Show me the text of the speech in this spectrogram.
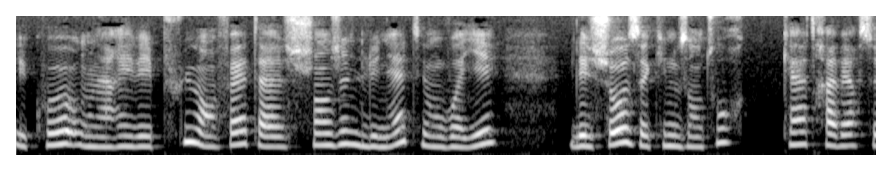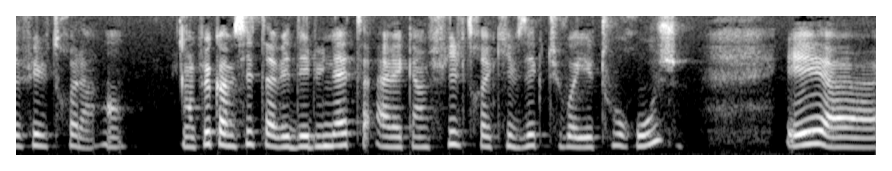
et qu'on n'arrivait plus en fait à changer de lunettes et on voyait les choses qui nous entourent qu'à travers ce filtre-là. Hein. Un peu comme si tu avais des lunettes avec un filtre qui faisait que tu voyais tout rouge et euh,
